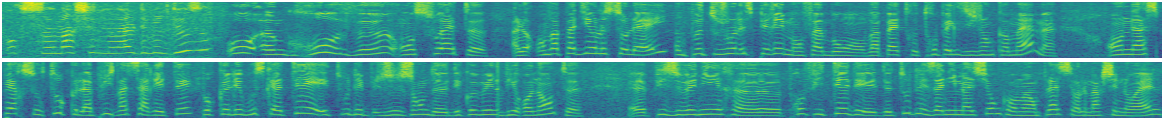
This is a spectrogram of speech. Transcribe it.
pour ce marché de Noël 2012 Oh, un gros vœu. On souhaite. Alors, on va pas dire le soleil. On peut toujours l'espérer, mais enfin bon, on va pas être trop exigeant quand même. On espère surtout que la pluie va s'arrêter pour que les Bouscatés et tous les gens de- des communes environnantes euh, puissent venir euh, profiter de toutes les animations qu'on met en place sur le marché de Noël.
